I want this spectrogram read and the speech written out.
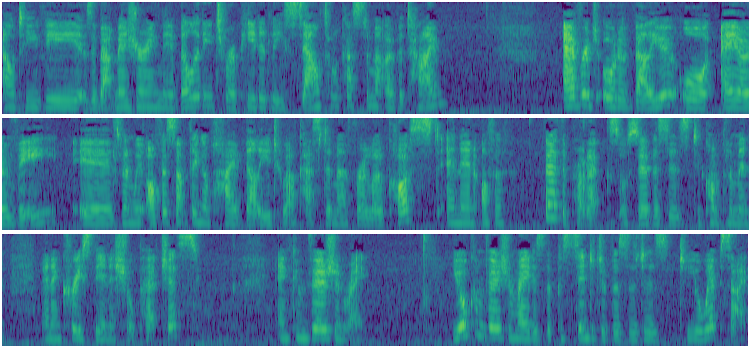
LTV, is about measuring the ability to repeatedly sell to a customer over time. Average order value, or AOV, is when we offer something of high value to our customer for a low cost and then offer further products or services to complement and increase the initial purchase. And conversion rate. Your conversion rate is the percentage of visitors to your website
